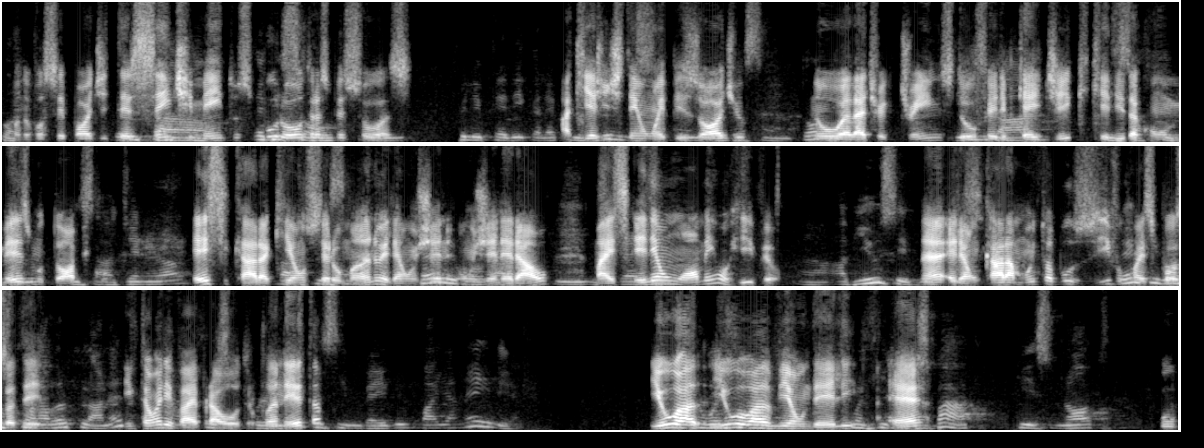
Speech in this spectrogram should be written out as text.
quando você pode ter sentimentos por outras pessoas. Aqui a gente tem um episódio no Electric Dreams do Philip K. Dick que lida com o mesmo tópico. Esse cara aqui é um ser humano, ele é um, gen um general, mas ele é um homem horrível. Né? Ele é um cara muito abusivo com a esposa dele. Então ele vai para outro planeta e o, e o avião dele é o,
